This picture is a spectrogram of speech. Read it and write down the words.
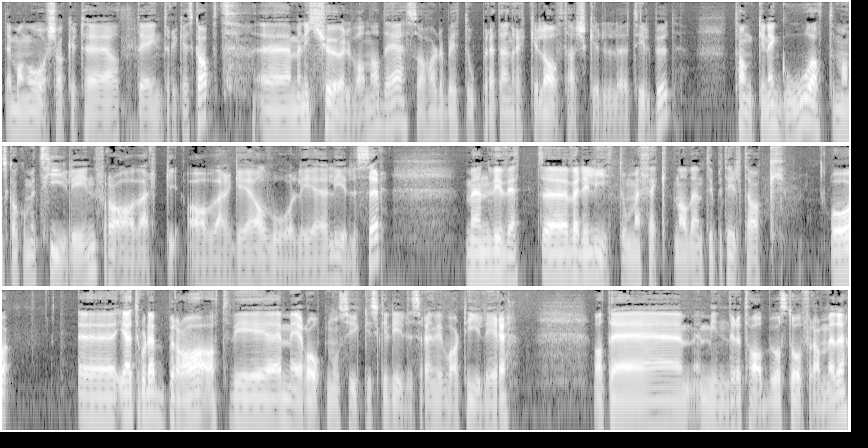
Det er mange årsaker til at det inntrykket er skapt. Eh, men i kjølvannet av det så har det blitt oppretta en rekke lavterskeltilbud. Tanken er god, at man skal komme tidlig inn for å avverge, avverge alvorlige lidelser. Men vi vet uh, veldig lite om effekten av den type tiltak. Og uh, jeg tror det er bra at vi er mer åpne om psykiske lidelser enn vi var tidligere. Og at det er mindre tabu å stå fram med det.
